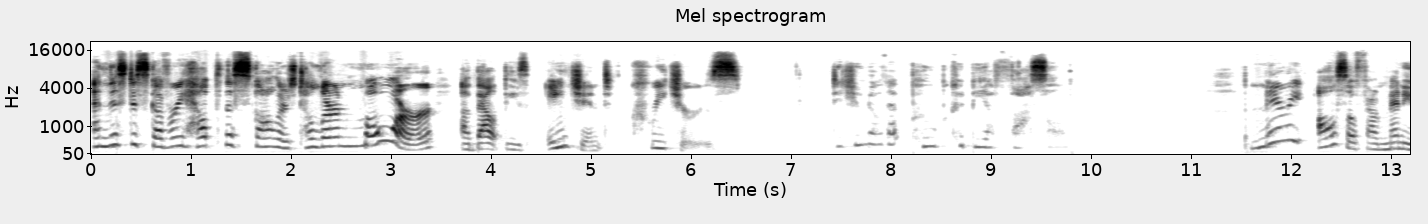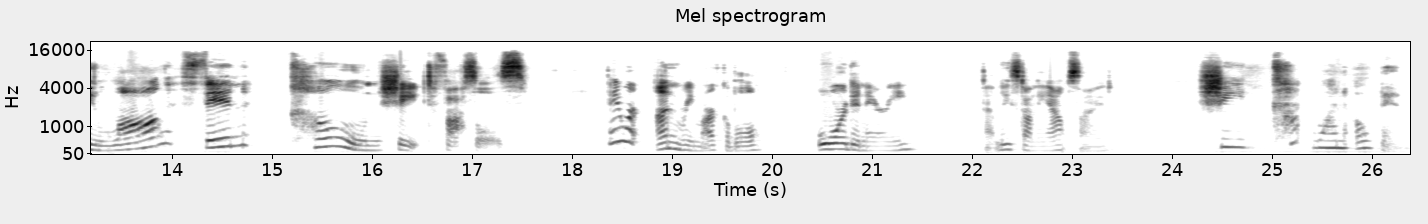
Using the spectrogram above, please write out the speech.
and this discovery helped the scholars to learn more about these ancient creatures. Did you know that poop could be a fossil? Mary also found many long, thin, cone-shaped fossils. They were unremarkable, ordinary, at least on the outside. She cut one open.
